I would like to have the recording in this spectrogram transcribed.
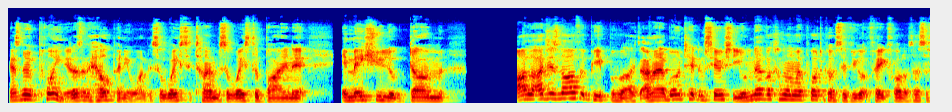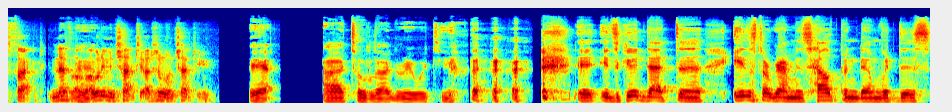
There's no point. It doesn't help anyone. It's a waste of time. It's a waste of buying it. It makes you look dumb. I, I just laugh at people who like that, and I won't take them seriously. You'll never come on my podcast if you've got fake followers. That's a fact. Never. Yeah. I won't even chat to you. I just don't want to chat to you. yeah. I totally agree with you. It- it's good that uh, Instagram is helping them with this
